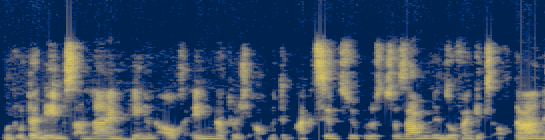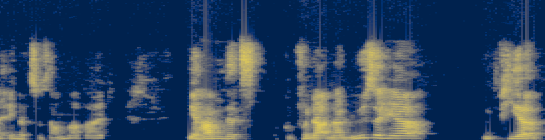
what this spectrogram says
und Unternehmensanleihen hängen auch eng natürlich auch mit dem Aktienzyklus zusammen. Insofern gibt es auch da eine enge Zusammenarbeit. Wir haben jetzt von der Analyse her vier,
